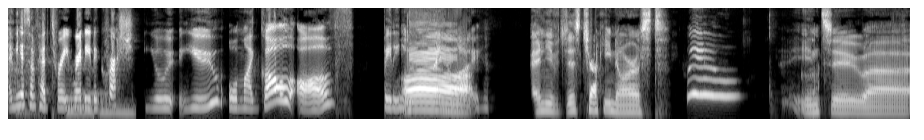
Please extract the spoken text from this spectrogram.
And yes, I've had three ready to crush you. You or my goal of beating you. Oh. And you've just Chucky Norris into uh,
